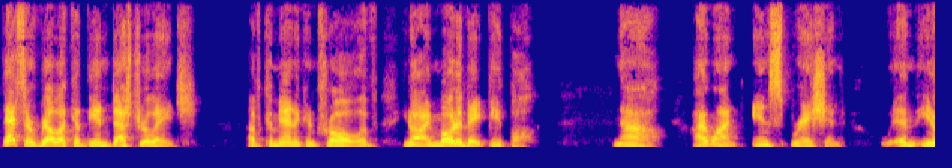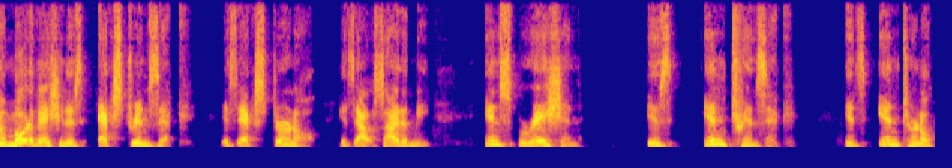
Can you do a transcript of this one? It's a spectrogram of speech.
that's a relic of the industrial age of command and control, of, you know, I motivate people. Now, I want inspiration. And, you know, motivation is extrinsic, it's external, it's outside of me. Inspiration is intrinsic, it's internal,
